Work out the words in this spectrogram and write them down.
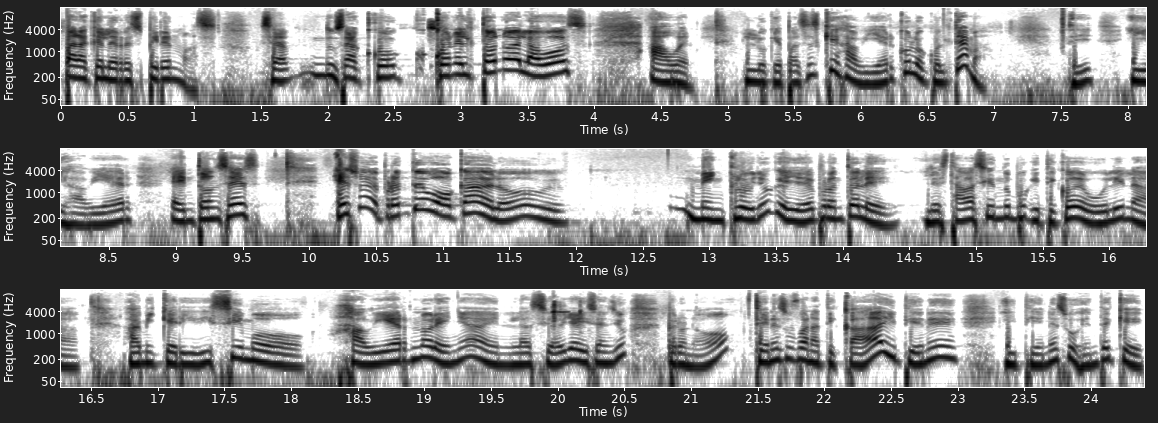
para que le respiren más. O sea, o sea con, el tono de la voz. Ah, bueno, lo que pasa es que Javier colocó el tema. ¿sí? Y Javier, entonces, eso de pronto evoca, lo me incluyo que yo de pronto le, le estaba haciendo un poquitico de bullying a, a mi queridísimo Javier Noreña en la ciudad de Villavicencio, pero no, tiene su fanaticada y tiene, y tiene su gente que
